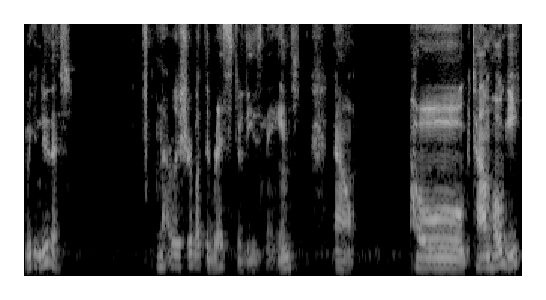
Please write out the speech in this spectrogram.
We can do this. I'm not really sure about the rest of these names. Now, Hoge, Tom Hoge,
